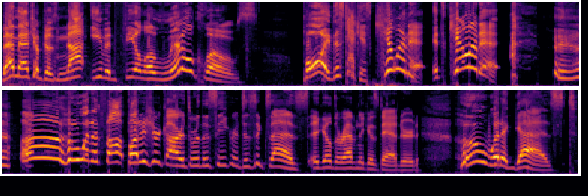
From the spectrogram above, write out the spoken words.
That matchup does not even feel a little close. Boy, this deck is killing it. It's killing it. oh, who would have thought Punisher cards were the secret to success in Guild Ravnica Standard? Who would have guessed?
